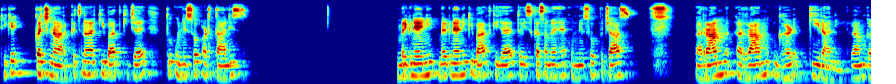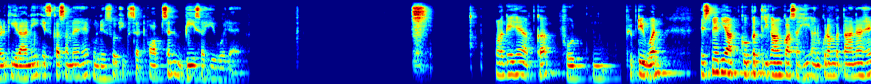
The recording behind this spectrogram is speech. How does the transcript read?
ठीक है, कचनार कचनार की बात की जाए तो 1948 मृगनैनी मृगनैनी की बात की जाए तो इसका समय है 1950 राम, रामगढ़ की रानी, रामगढ़ की रानी इसका समय है 1961 ऑप्शन बी सही हो जाएगा। आगे है आपका फिफ्टी वन इसमें भी आपको पत्रिकाओं का सही अनुक्रम बताना है।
